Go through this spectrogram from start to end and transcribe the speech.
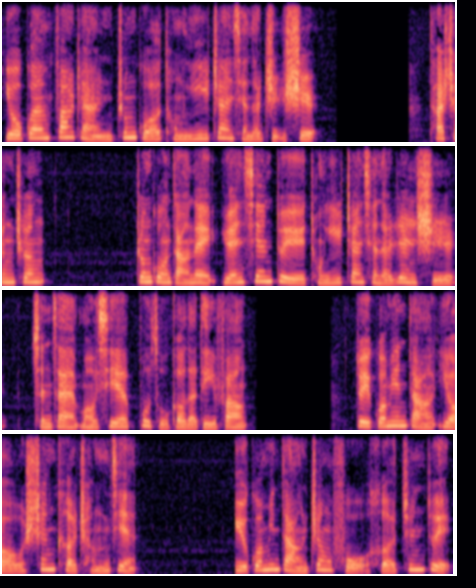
有关发展中国统一战线的指示，他声称，中共党内原先对统一战线的认识存在某些不足够的地方，对国民党有深刻成见，与国民党政府和军队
